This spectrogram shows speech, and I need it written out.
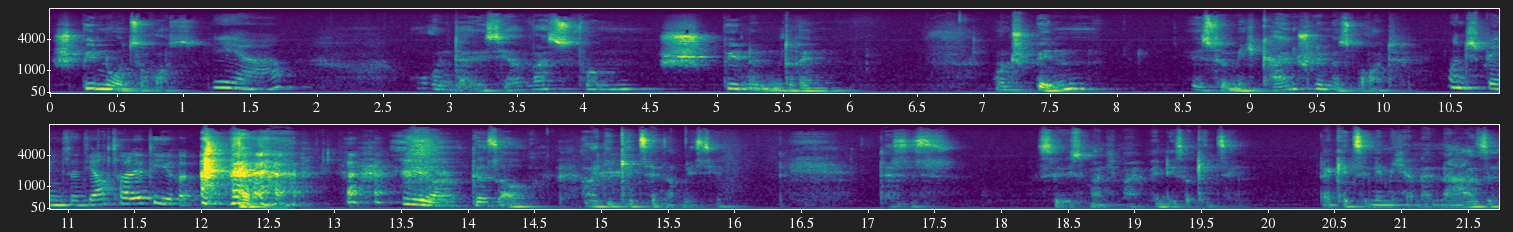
Spinoceros. Ja. Und da ist ja was vom Spinnen drin. Und Spinnen ist für mich kein schlimmes Wort. Und Spinnen sind ja auch tolle Tiere. ja, das auch. Aber die kitzeln so ein bisschen. Das ist süß manchmal, wenn die so kitzeln. Dann kitzeln nämlich an der Nase.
